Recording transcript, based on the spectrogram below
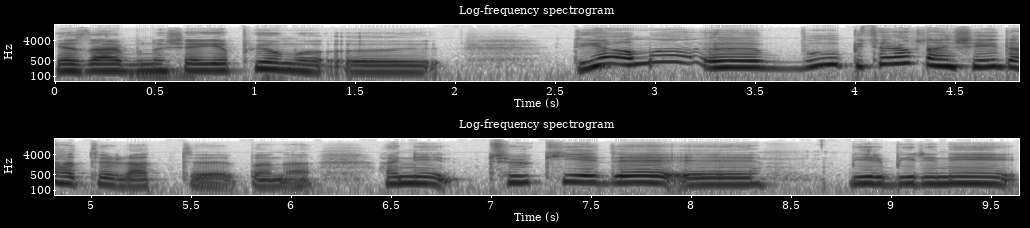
yazar bunu şey yapıyor mu e, diye ama e, bu bir taraftan şeyi de hatırlattı bana. Hani Türkiye'de e, birbirini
